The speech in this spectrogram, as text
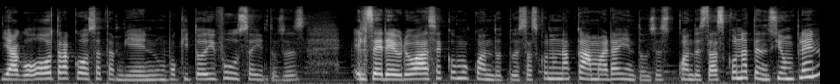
y hago otra cosa también un poquito difusa y entonces el cerebro hace como cuando tú estás con una cámara y entonces cuando estás con atención plena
